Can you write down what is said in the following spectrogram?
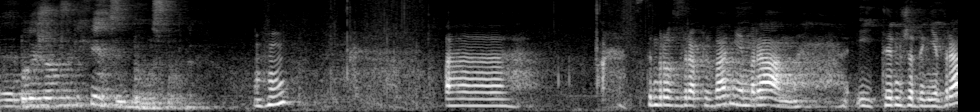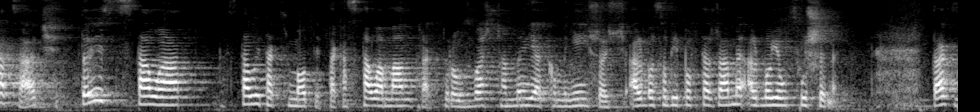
E, podejrzewam, że takich więcej było spotkań. Mhm. z tym rozdrapywaniem ran i tym, żeby nie wracać, to jest stała, stały taki motyw, taka stała mantra, którą zwłaszcza my jako mniejszość albo sobie powtarzamy, albo ją słyszymy tak?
